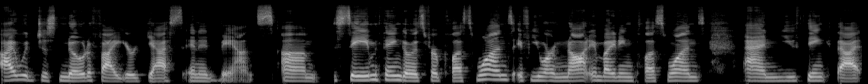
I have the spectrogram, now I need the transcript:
I would just notify your guests in advance. Um, same thing goes for plus ones. If you are not inviting plus ones and you think that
